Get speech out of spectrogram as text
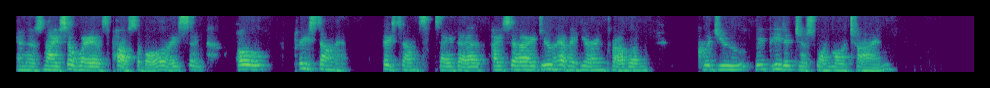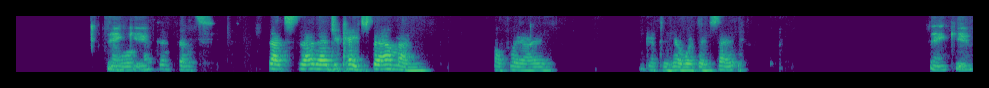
in as nice a way as possible. I say, oh, please don't, please don't say that. I said, I do have a hearing problem. Could you repeat it just one more time? Thank So you. I think that's, that's, that educates them and hopefully I get to hear what they say. Thank you.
